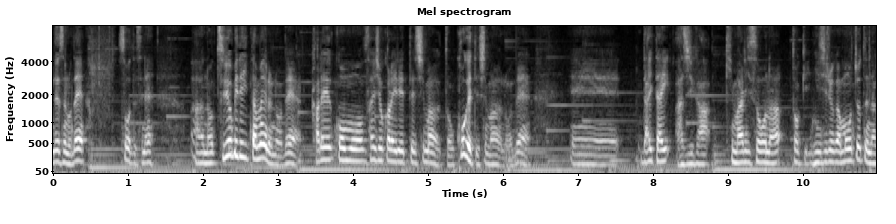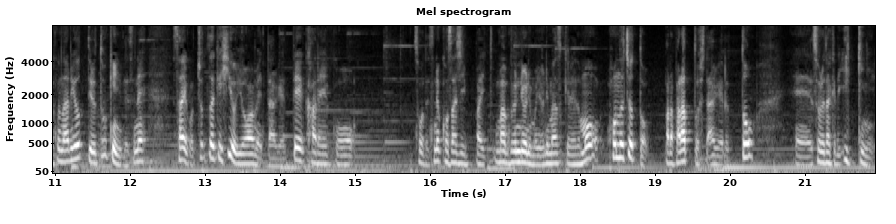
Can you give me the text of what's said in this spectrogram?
ですのでそうですね。あの強火で炒めるのでカレー粉も最初から入れてしまうと焦げてしまうので、えー、大体味が決まりそうな時煮汁がもうちょっとなくなるよっていう時にですね最後ちょっとだけ火を弱めてあげてカレー粉そうですね小さじ1杯、まあ、分量にもよりますけれどもほんのちょっとパラパラっとしてあげると、えー、それだけで一気に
